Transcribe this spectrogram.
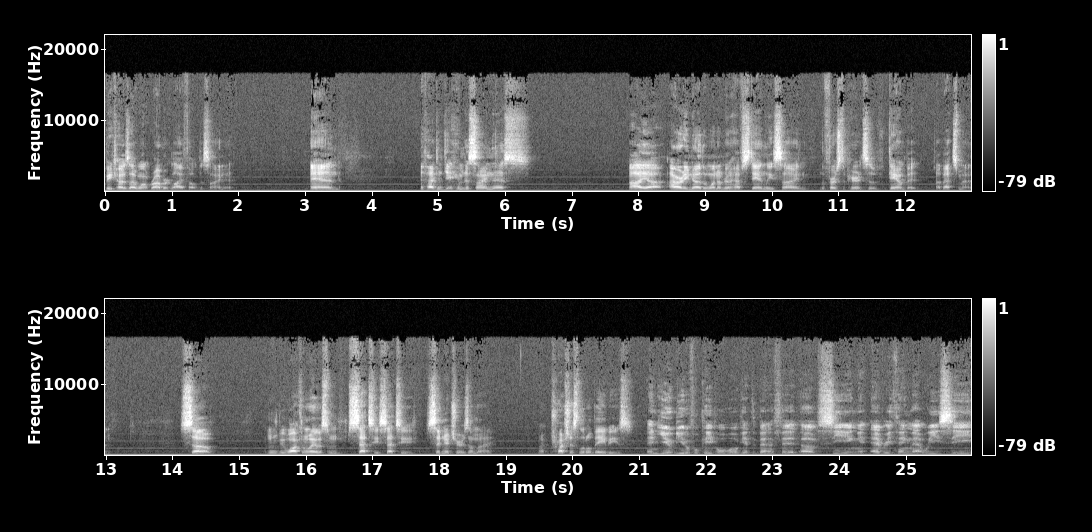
because I want Robert Liefeld to sign it, and if I can get him to sign this, I uh, I already know the one I'm gonna have Stan Lee sign the first appearance of Gambit of X Men. So I'm gonna be walking away with some setsy setsy signatures on my my precious little babies. And you, beautiful people, will get the benefit of seeing everything that we see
